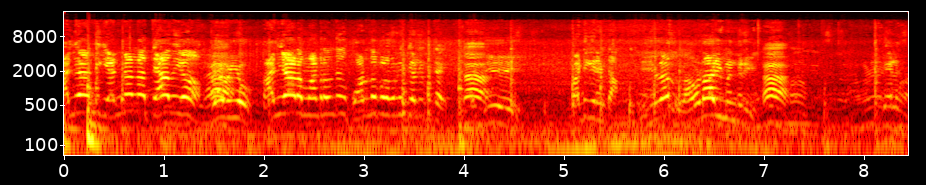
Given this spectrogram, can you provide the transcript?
கல்யாணத்துக்கு என்னென்ன தேவையோ தேவையோ. கல்யாணம் பண்றது குழந்தை பிறகுன்னு சொல்லிவிட்டேன். படிக்கிறேன்டா. மந்திரி. கேளுங்க.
